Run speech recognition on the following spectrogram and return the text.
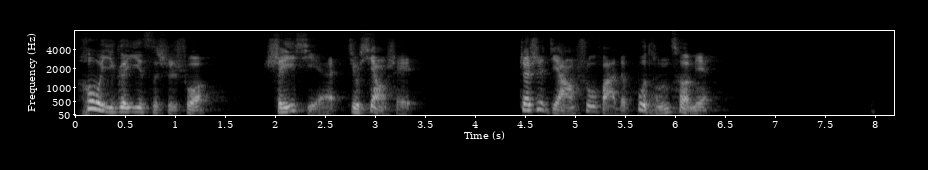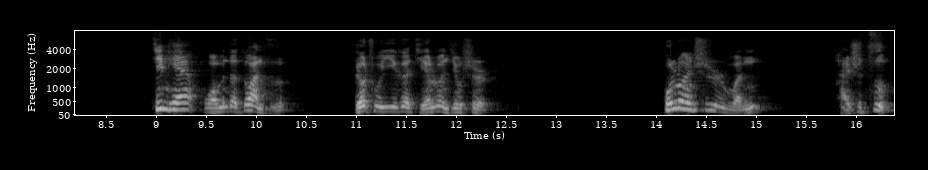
后一个意思是说，谁写就像谁，这是讲书法的不同侧面。今天我们的段子得出一个结论，就是不论是文还是字，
